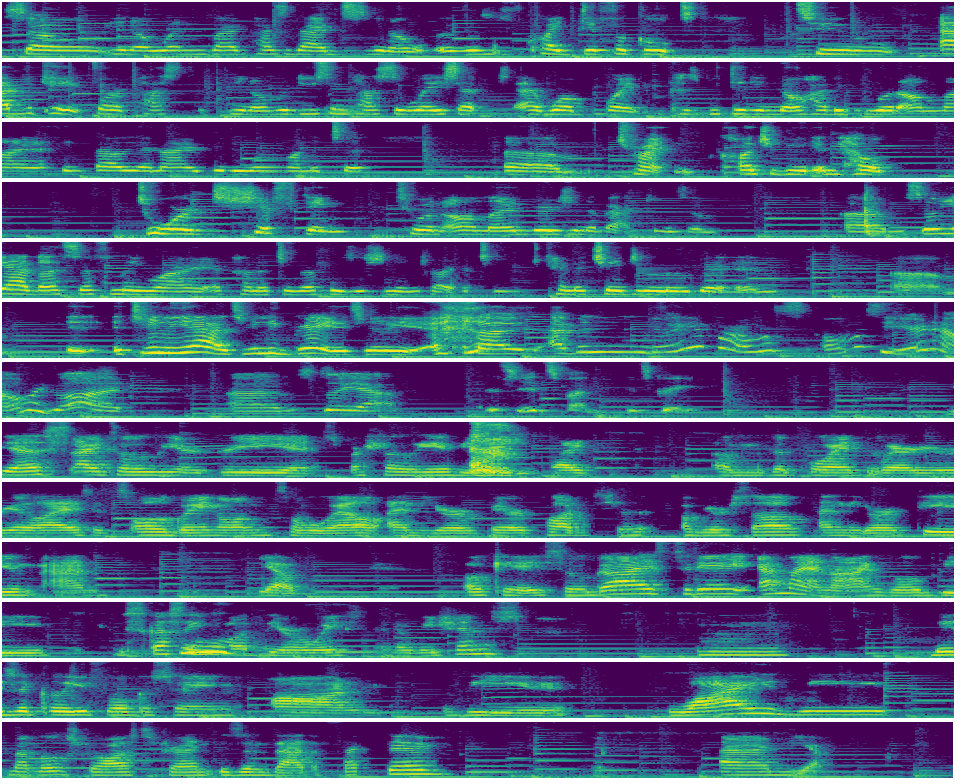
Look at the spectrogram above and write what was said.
so, you know, when bypass bags, you know, it was quite difficult to advocate for plastic, you know, reducing plastic waste at, at one point because we didn't know how to do it online. I think Thalia and I really wanted to um, try and contribute and help towards shifting to an online version of activism. Um, so yeah, that's definitely why I kind of took that position and tried to kind of change it a little bit. And um, it, it's really, yeah, it's really great. It's really, I've been doing it for almost almost a year now. Oh my god. Um, so yeah, it's it's fun. It's great. Yes, I totally agree. Especially if you like um, the point where you realize it's all going on so well and you're very proud of yourself and your team and yep. Okay, so guys, today Emma and I will be discussing Ooh. about zero waste innovations. Um, basically focusing on the why the metal straws trend isn't that effective. And yeah.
